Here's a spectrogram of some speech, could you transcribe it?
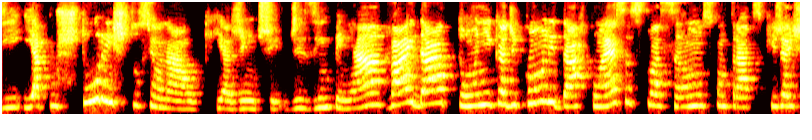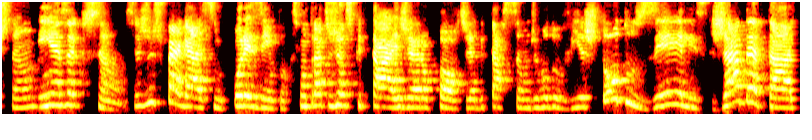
e, e, a postura institucional que a gente desempenhar vai dar a tônica de como lidar com essa situação nos contratos que já estão em execução. Se a gente pegar, assim, por exemplo, os contratos de hospitais, de aeroportos, de habitação, de rodovias, todos eles já detalham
